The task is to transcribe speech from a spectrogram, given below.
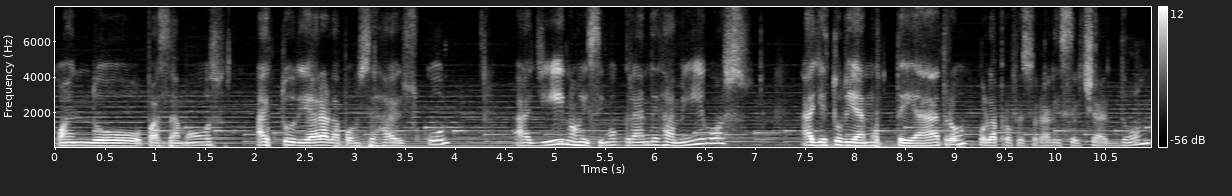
cuando pasamos a estudiar a la Ponce High School. Allí nos hicimos grandes amigos. Allí estudiamos teatro con la profesora Lisel Chardón.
